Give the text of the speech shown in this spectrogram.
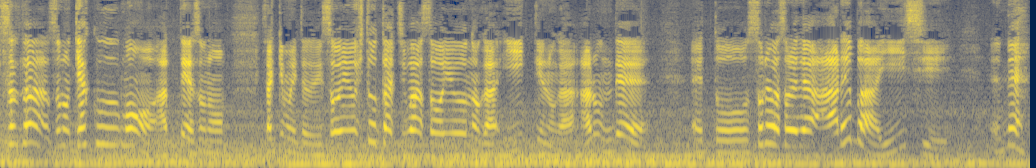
ただ、その逆もあって、その、さっきも言ったように、そういう人たちはそういうのがいいっていうのがあるんで、えっと、それはそれであればいいし、ね、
